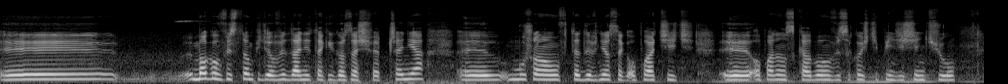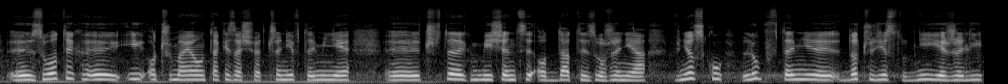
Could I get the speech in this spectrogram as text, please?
y, mogą wystąpić o wydanie takiego zaświadczenia. Y, Muszą wtedy wniosek opłacić opłatą skarbową w wysokości 50 zł i otrzymają takie zaświadczenie w terminie 4 miesięcy od daty złożenia wniosku lub w terminie do 30 dni, jeżeli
